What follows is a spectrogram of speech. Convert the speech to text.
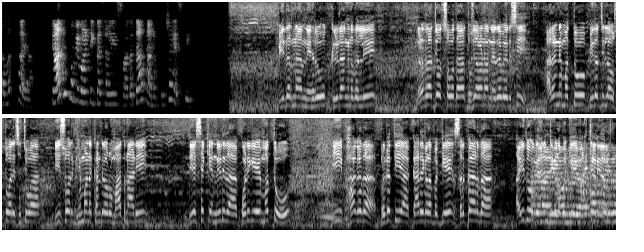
ನಮಸ್ಕಾರ. ಕ್ರಾಂತಿಭೂಮಿ ವರ್ಲ್ಡ್ ಥಿಂಕರ್ಸ್ನಲ್ಲಿ ಸ್ವಾಗತ. ನಾನು ಪೂಜಾ ಎಸ್ಪಿ ಬೀದರ್ನ ನೆಹರು ಕ್ರೀಡಾಂಗಣದಲ್ಲಿ ಗಣರಾಜ್ಯೋತ್ಸವದ ಧ್ವಜಾರೋಹಣ ನೆರವೇರಿಸಿ ಅರಣ್ಯ ಮತ್ತು ಬೀದರ್ ಜಿಲ್ಲಾ ಉಸ್ತುವಾರಿ ಸಚಿವ ಈಶ್ವರ್ ಭೀಮಣ್ಣ ಖಂಡ್ರೆ ಅವರು ಮಾತನಾಡಿ ದೇಶಕ್ಕೆ ನೀಡಿದ ಕೊಡುಗೆ ಮತ್ತು ಈ ಭಾಗದ ಪ್ರಗತಿಯ ಕಾರ್ಯಗಳ ಬಗ್ಗೆ ಸರ್ಕಾರದ ಐದು ಗ್ಯಾರಂಟಿಗಳ ಬಗ್ಗೆ ಮಾಹಿತಿ ನೀಡಿದರು.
